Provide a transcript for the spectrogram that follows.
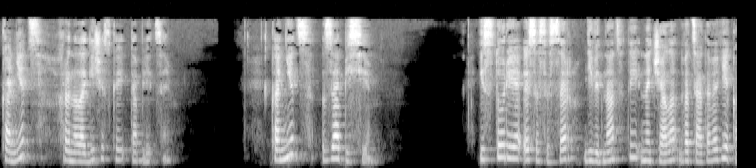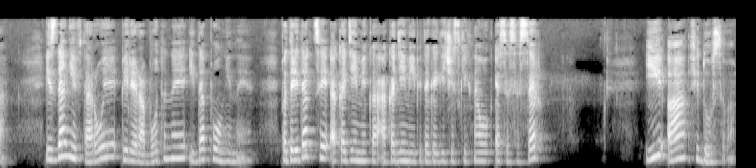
Конец хронологической таблицы. Конец записи. История СССР, 19 начало 20 века. Издание второе, переработанное и дополненное. Под редакцией академика Академии педагогических наук СССР И. А. Федосова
